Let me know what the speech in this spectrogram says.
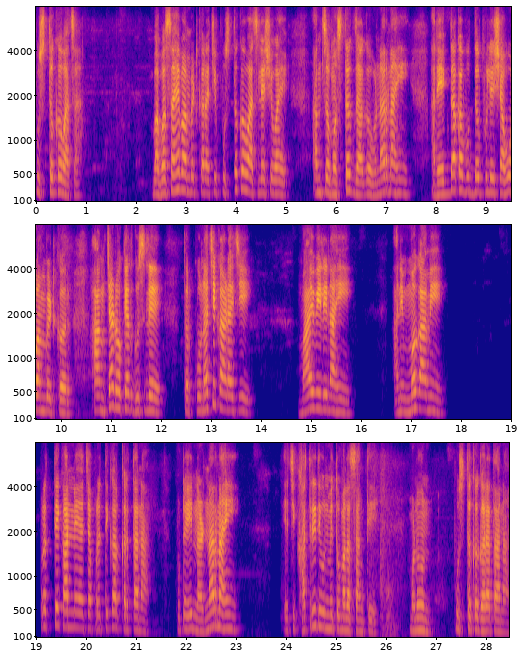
पुस्तकं वाचा. बाबासाहेब आंबेडकराची पुस्तकं वाचल्याशिवाय आमचं मस्तक जागं होणार नाही. आणि एकदा का बुद्ध फुले शाहू आंबेडकर आमच्या डोक्यात घुसले तर कुणाची काढायची? मायवेली नाही. आणि मग आम्ही प्रत्येक अन्यायाचा प्रतिकार करताना कुठेही नडणार नाही याची खात्री देऊन मी तुम्हाला सांगते. म्हणून पुस्तकं घरात आणा.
